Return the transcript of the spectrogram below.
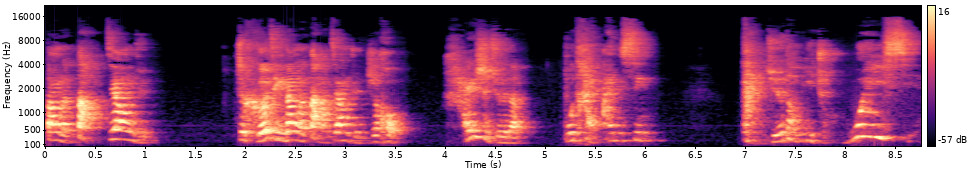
当了大将军。这何进当了大将军之后，还是觉得不太安心，感觉到一种威胁。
